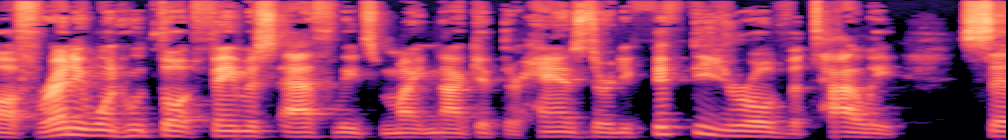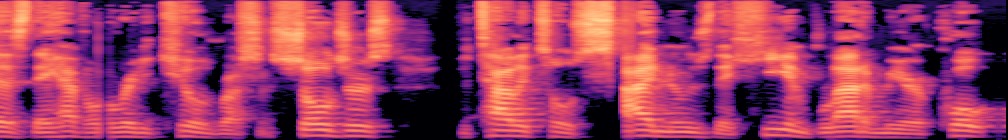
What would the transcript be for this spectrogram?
Uh, for anyone who thought famous athletes might not get their hands dirty, 50 year old Vitaly says they have already killed Russian soldiers. Vitaly told Sky News that he and Vladimir, quote,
